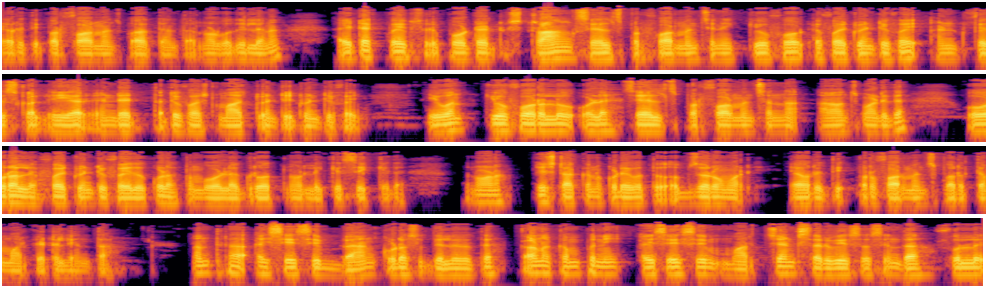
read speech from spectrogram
ಯಾವ ರೀತಿ ಪರ್ಫಾರ್ಮೆನ್ಸ್ ಬರುತ್ತೆ ಅಂತ ನೋಡಬಹುದು ಇಲ್ಲೇನ. Hitech pipes reported strong sales performance Q four F Y twenty five and fiscal year ended thirty first March twenty twenty five even Q four ಅಲ್ಲೂ ಒಳ್ಳೆ ಸೇಲ್ಸ್ ಪರ್ಫಾರ್ಮೆನ್ಸ್ ಅನ್ನ ಅನೌನ್ಸ್ ಮಾಡಿದೆ. Over all F Y twenty five ಕೂಡ ತುಂಬಾ ಒಳ್ಳೆ ಗ್ರೋತ್ ನೋಡ್ಲಿಕ್ಕೆ ಸಿಕ್ಕಿದೆ. ನೋಡೋಣ, ಈ ಸ್ಟಾಕ್ ಅನ್ನು ಕೂಡ ಇವತ್ತು ಅಬ್ಸರ್ವ್ ಮಾಡಿ ಯಾವ ರೀತಿ ಪರ್ಫಾರ್ಮೆನ್ಸ್ ಬರುತ್ತೆ ಮಾರ್ಕೆಟ್ ಅಲ್ಲಿ ಅಂತ. ನಂತರ I C I C bank ಕೂಡ ಸುದ್ದಿಲಿರುತ್ತೆ ಕಾರಣ company I C I C merchant services ಇಂದ ಫುಲ್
